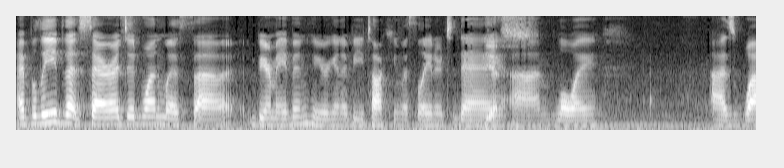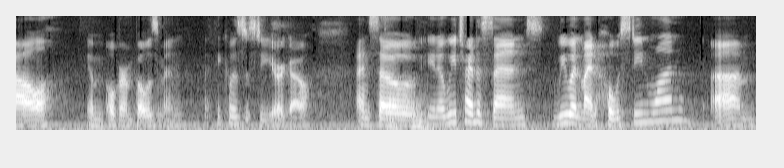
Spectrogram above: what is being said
I believe that Sarah did one with uh, Beer Maven, who you're going to be talking with later today, Yes. um, Loy, as well, um, over in Bozeman. I think it was just a year ago. And so, Oh, cool. you know, we try to send, we wouldn't mind hosting one, um,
